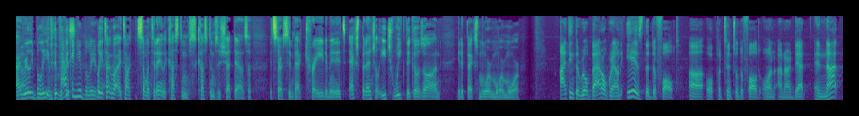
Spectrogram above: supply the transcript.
I really believe it. How can you believe Well, you that? talk about. I talked to someone today, and the customs customs is shut down, so it starts to impact trade. I mean, it's exponential. Each week that goes on, it affects more and more and more. I think the real battleground is the default uh, or potential default on, on our debt and not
